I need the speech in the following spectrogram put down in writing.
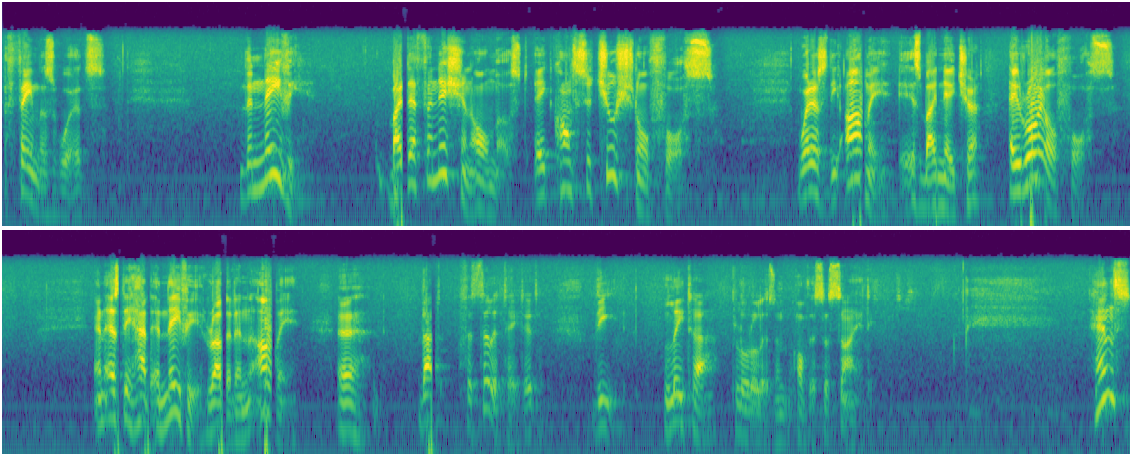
famous words, the navy, by definition almost, a constitutional force, whereas the army is by nature a royal force. And as they had a navy rather than an army, uh, that facilitated the later pluralism of the society. Hence,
